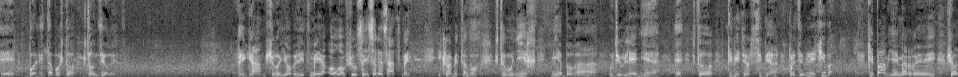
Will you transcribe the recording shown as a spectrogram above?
э, боли того, что, что он делает. Вегам, Шилайова, Литмея, Олов, Шилсейсера, Сацмей. И кроме того, чтобы у них не было удивления что ты ведешь себя противоречиво. Кипам еймервей, что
